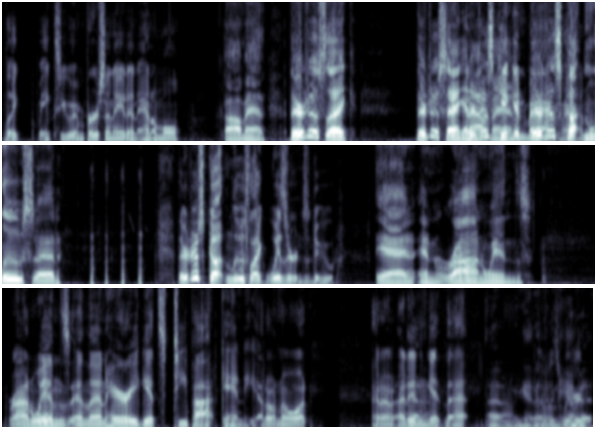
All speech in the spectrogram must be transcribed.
like makes you impersonate an animal. Oh man, they're just like they're just hanging out. They're just man. kicking back. They're just man. cutting loose, man. They're just cutting loose like wizards do. Yeah, and, and Ron wins. Ron wins and then Harry gets teapot candy. I don't know what I don't I didn't Uh, get that. I don't get That was any weird. of it.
